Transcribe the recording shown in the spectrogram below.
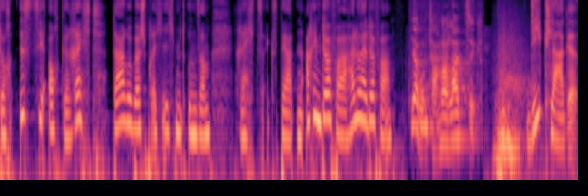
Doch ist sie auch gerecht? Darüber spreche ich mit unserem Rechtsexperten Achim Dörfer. Hallo, Herr Dörfer. Ja, guten Tag nach Leipzig. Die Klage.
